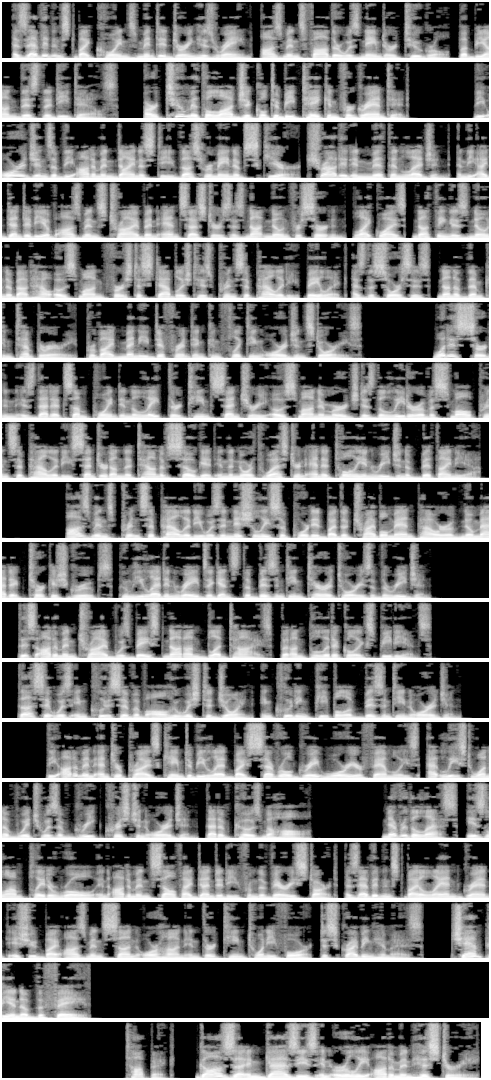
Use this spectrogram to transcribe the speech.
As evidenced by coins minted during his reign, Osman's father was named Ertugrul, but beyond this the details are too mythological to be taken for granted. The origins of the Ottoman dynasty thus remain obscure, shrouded in myth and legend, and the identity of Osman's tribe and ancestors is not known for certain. Likewise, nothing is known about how Osman first established his principality as the sources, none of them contemporary, provide many different and conflicting origin stories. What is certain is that at some point in the late 13th century Osman emerged as the leader of a small principality centered on the town of Sogut in the northwestern Anatolian region of Bithynia. Osman's principality was initially supported by the tribal manpower of nomadic Turkish groups, whom he led in raids against the Byzantine territories of the region. This Ottoman tribe was based not on blood ties, but on political expedience. Thus it was inclusive of all who wished to join, including people of Byzantine origin. The Ottoman enterprise came to be led by several great warrior families, at least one of which was of Greek Christian origin, that of Köse Mahal. Nevertheless, Islam played a role in Ottoman self-identity from the very start, as evidenced by a land grant issued by Osman's son Orhan in 1324, describing him as «champion of the faith». Gaza and Ghazis in early Ottoman history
